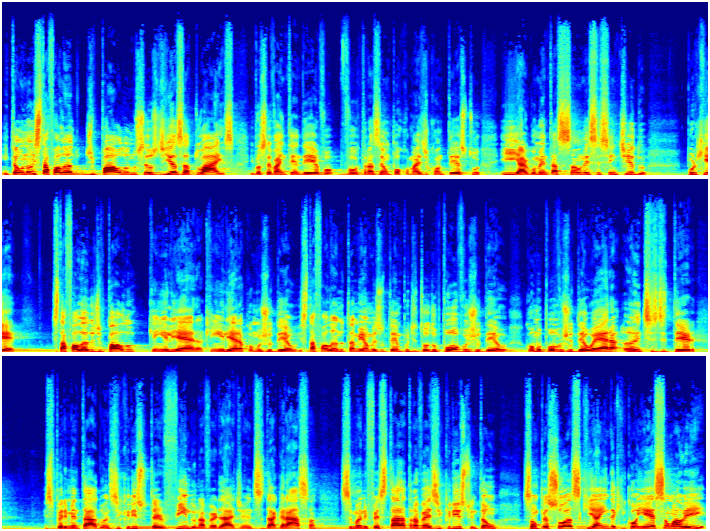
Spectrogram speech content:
Então não está falando de Paulo nos seus dias atuais, e você vai entender, vou, vou trazer um pouco mais de contexto e argumentação nesse sentido. Por quê? Está falando de Paulo quem ele era, quem ele era como judeu. Está falando também ao mesmo tempo de todo o povo judeu, como o povo judeu era antes de ter experimentado, antes de Cristo ter vindo, na verdade, antes da graça se manifestar através de Cristo. Então, são pessoas que, ainda que conheçam a lei,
